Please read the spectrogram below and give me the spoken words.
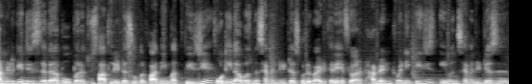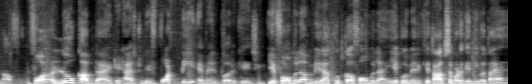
100 KG से अगर आप ऊपर है तो 7 लीटर से ऊपर पानी मत पीजिए. 14 आवर्स में 7 लीटर्स को डिवाइड करिए। If you are 120 KG even 7 litres is enough for a low carb diet it has to be 40 ml per KG ये फॉर्मूला मेरा खुद का फॉर्मूला है, ये कोई मैंने किताब से पढ़ के नहीं बताया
